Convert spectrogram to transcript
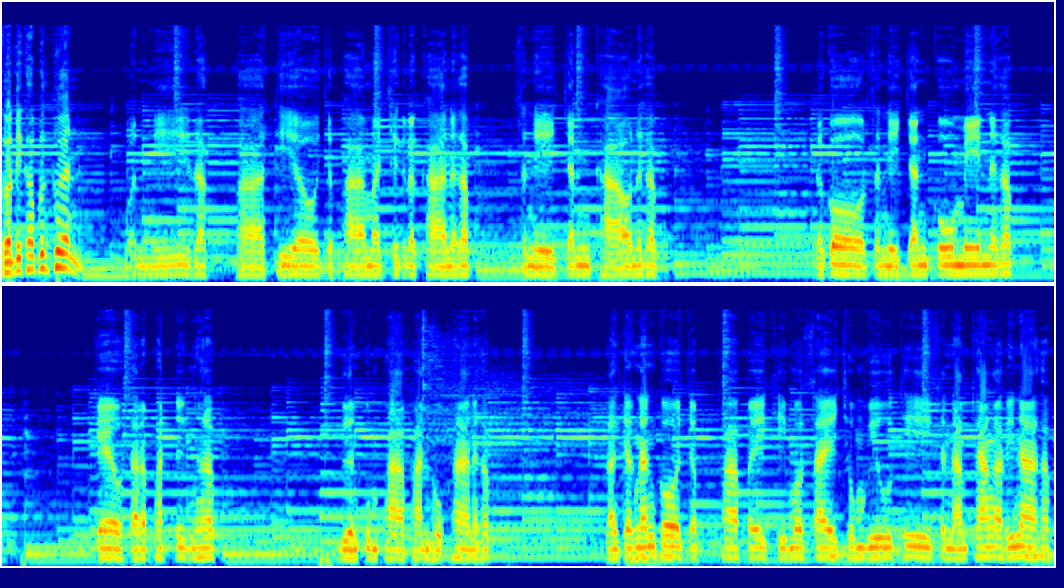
สวัสดีครับเพื่อนๆ วันนี้รักพาเที่ยวจะพามาเช็คราคานะครับเสน่ห์จันขาวนะครับ แล้วก็เสน่ห์จันโกเมนนะครับ แก้วสารพัดนึกนะครับ เดือนกุมภาพันธ์หกห้านะครับ หลังจากนั้นก็จะพาไปขี่มอเตอร์ไซค์ชมวิวที่สนามช้างอารีนาครับ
